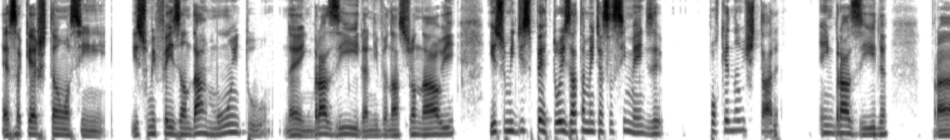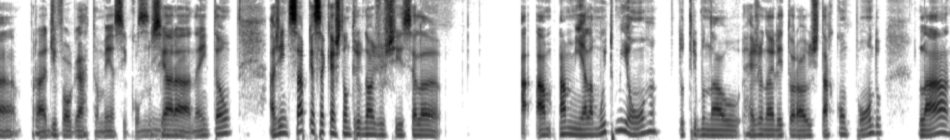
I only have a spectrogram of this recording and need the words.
essa questão, assim, isso me fez andar muito né, em Brasília, a nível nacional, e isso me despertou exatamente essa semente. Dizer, por que não estar em Brasília? para advogar também, assim como Sim. no Ceará, né? Então, a gente sabe que essa questão do Tribunal de Justiça, ela, a, a, a mim, ela muito me honra do Tribunal Regional Eleitoral estar compondo lá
